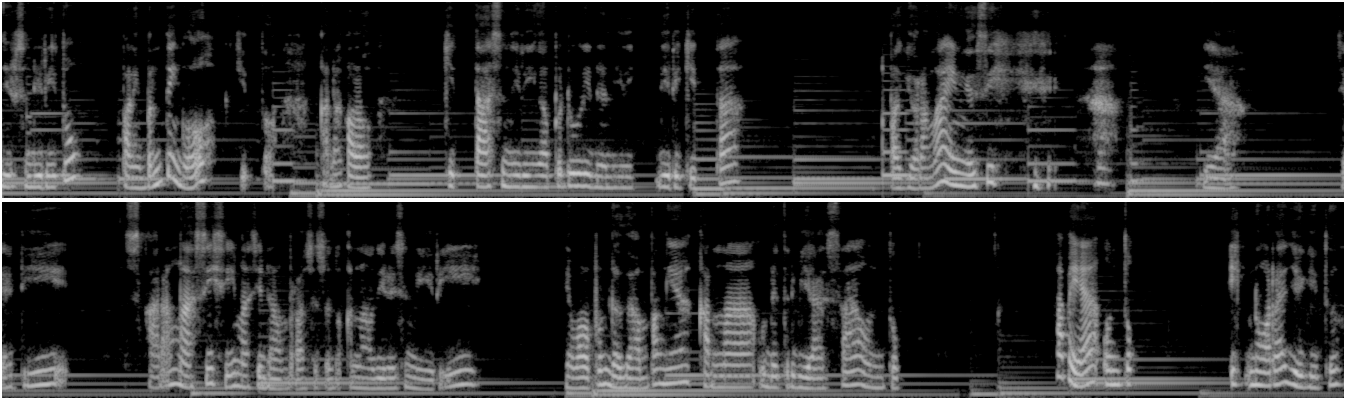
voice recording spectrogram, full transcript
diri sendiri itu paling penting loh gitu. Karena kalau kita sendiri gak peduli dengan diri, diri kita, apalagi orang lain gak sih? ya, jadi sekarang masih sih masih dalam proses untuk kenal diri sendiri ya walaupun gak gampang ya karena udah terbiasa untuk apa ya untuk ignore aja gitu.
